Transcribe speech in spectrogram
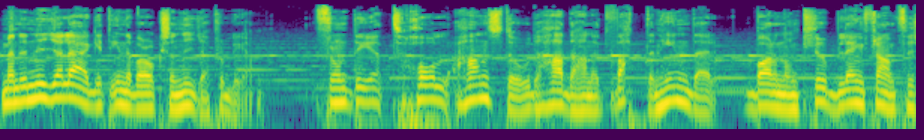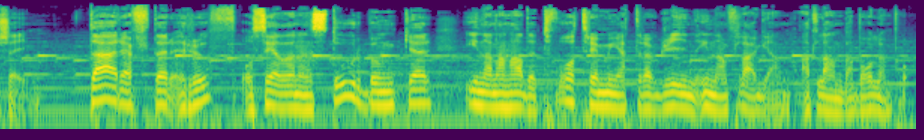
Men det nya läget innebar också nya problem. Från det håll han stod hade han ett vattenhinder bara någon klubblängd framför sig. Därefter ruff och sedan en stor bunker innan han hade 2-3 meter av green innan flaggan att landa bollen på.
